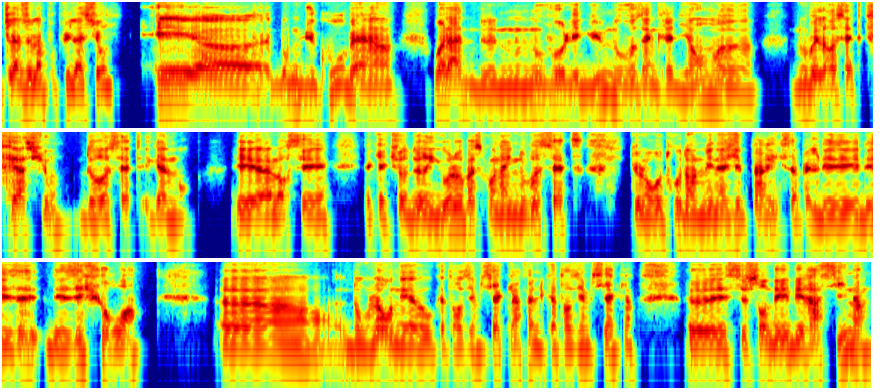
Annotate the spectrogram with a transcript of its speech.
classes de la population et euh, donc du coup, ben voilà, de nouveaux légumes, nouveaux ingrédients, euh, nouvelles recettes, création de recettes également. Et alors c'est quelque chose de rigolo parce qu'on a une recette que l'on retrouve dans le ménager de Paris qui s'appelle des, des, des écherois. Euh, donc là, on est au XIVe siècle, hein, fin du XIVe siècle. Euh, ce sont des, des racines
